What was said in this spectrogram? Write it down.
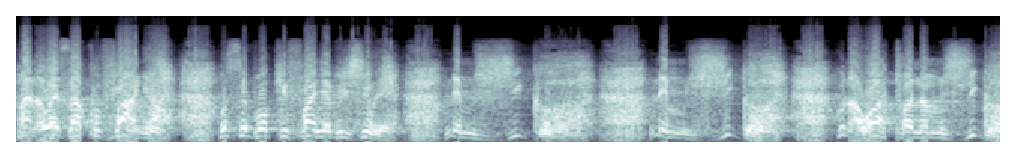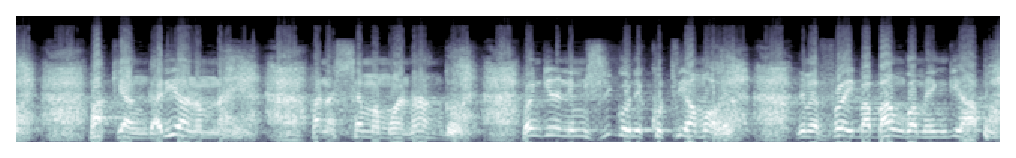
anaweza kufanya usipokifanya vizuri. Ni mzigo ni mzigo. Kuna watu wana mzigo. Akiangalia namna hii anasema mwanangu wengine ni mzigo ni kutia moyo nimefurahi babangu ameingia hapa.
